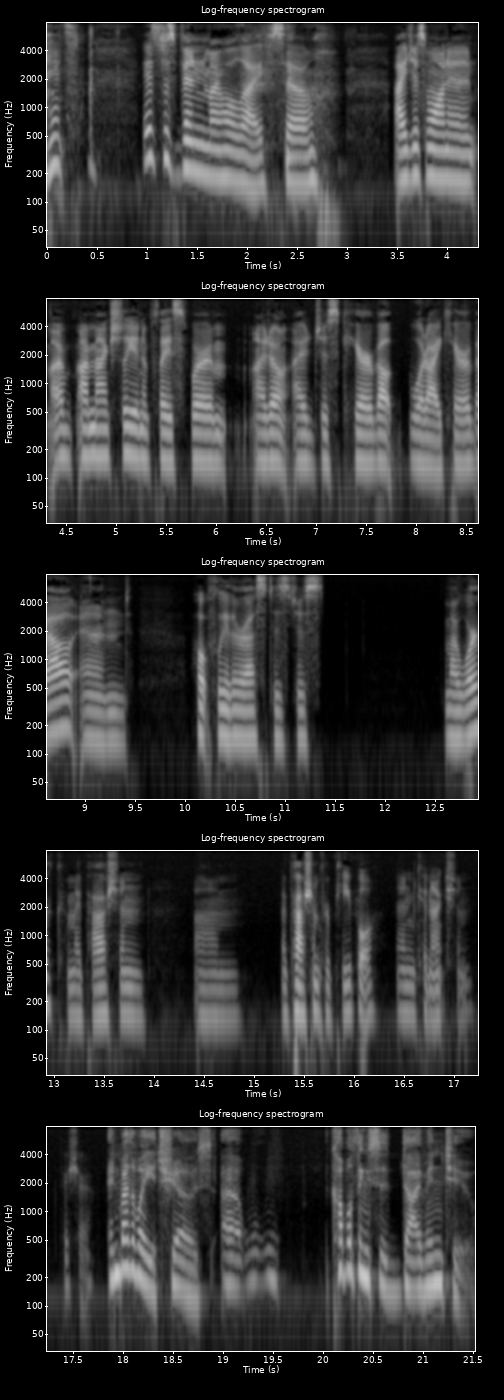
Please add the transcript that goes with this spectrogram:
It's it's just been my whole life, so I just want to. I'm actually in a place where I'm, I don't. I just care about what I care about, and hopefully the rest is just my work, my passion, um, my passion for people and connection, for sure. And by the way, it shows. Uh, a couple things to dive into.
